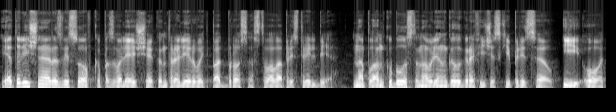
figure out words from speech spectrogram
и отличная развесовка, позволяющая контролировать подброс ствола при стрельбе. На планку был установлен голографический прицел EO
